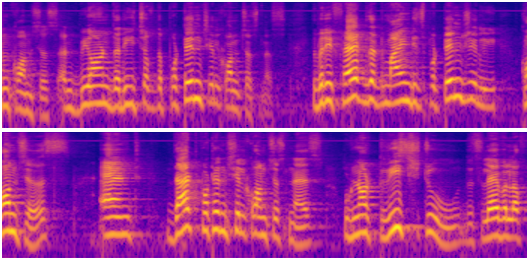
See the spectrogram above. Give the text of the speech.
unconscious and beyond the reach of the potential consciousness. The very fact that mind is potentially conscious and that potential consciousness would not reach to this level of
